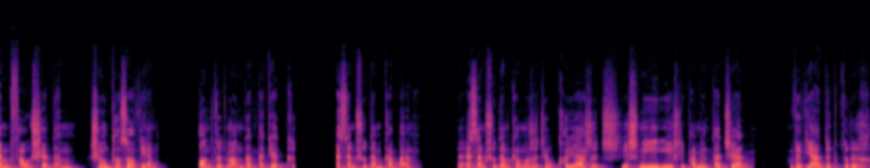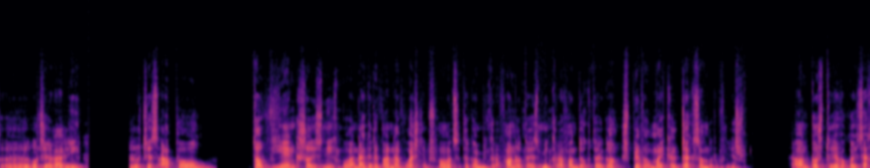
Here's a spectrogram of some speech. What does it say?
MV7 się to zowie. On wygląda tak jak SM7B. SM7 możecie kojarzyć, jeśli, jeśli pamiętacie wywiady, których y, udzielali ludzie z Apple, to większość z nich była nagrywana właśnie przy pomocy tego mikrofonu. To jest mikrofon, do którego śpiewał Michael Jackson również. On kosztuje w okolicach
